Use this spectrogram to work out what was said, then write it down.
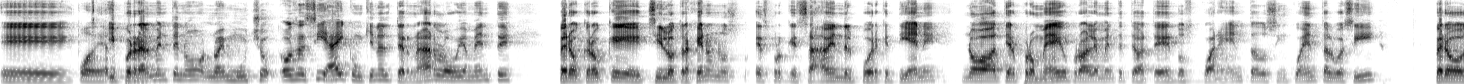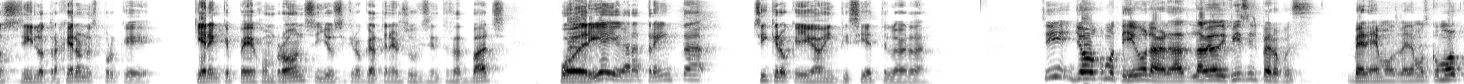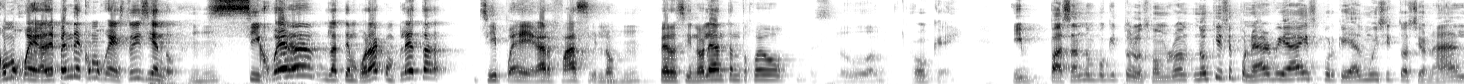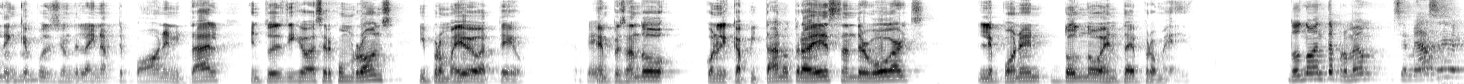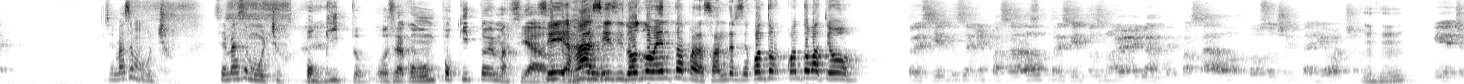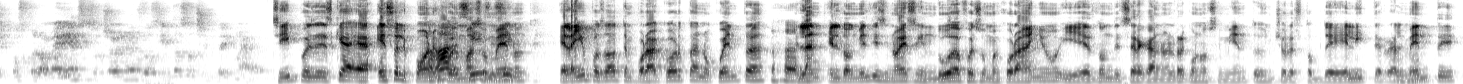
eh, Poder. Y pues realmente no, no hay mucho. O sea, sí hay con quién alternarlo, obviamente. Pero creo que si lo trajeron no es- es porque saben del poder que tiene. No va a batear promedio, probablemente te batee 240, 250, algo así. Pero si lo trajeron es porque quieren que pegue home runs y yo sí creo que va a tener suficientes at-bats. Podría llegar a 30, sí creo que llega a 27, la verdad. Sí, yo como te digo, la verdad la veo difícil, pero pues veremos, veremos cómo, cómo juega. Depende de cómo juegue. Estoy diciendo, si juega la temporada completa, sí puede llegar fácil, ¿no? Pero si no le dan tanto juego, pues lo dudo, ¿no? Ok. Y pasando un poquito los home runs, no quise poner RBIs porque ya es muy situacional de en qué posición de lineup te ponen y tal. Entonces dije va a ser home runs y promedio de bateo. ¿Ok? Empezando con el capitán otra vez, Sander Bogarts, le ponen 2.90 de promedio. 2.90 promedio se me hace. Se me hace mucho. Se me hace mucho. Poquito, o sea, como un poquito demasiado. Sí, ajá, sí, sí, 2.90 para Sanders. ¿Cuánto, cuánto bateó? 300 el año pasado, 309 el antepasado, 288. Ujú. Y de hecho, pues promedia en sus 8 años 289. Sí, pues es que a eso le ponen, Ajá, pues más sí, o sí, menos. El año pasado, temporada corta, no cuenta. Ajá. El, el 2019, sin duda, fue su mejor año y es donde se ganó el reconocimiento de un shortstop de élite realmente.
